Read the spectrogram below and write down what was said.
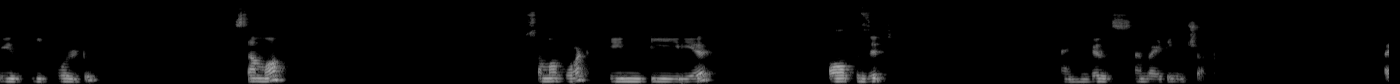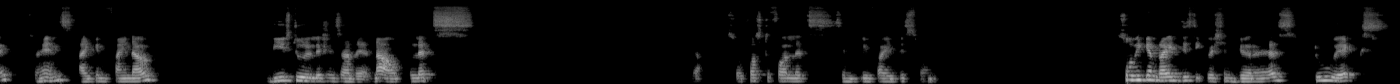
is equal to sum of sum of what? Interior opposite angles. I'm writing in short. Right? So hence i can find out these two relations are there. Now let's yeah. So first of all let's simplify this one. So we can write this equation here as 2x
